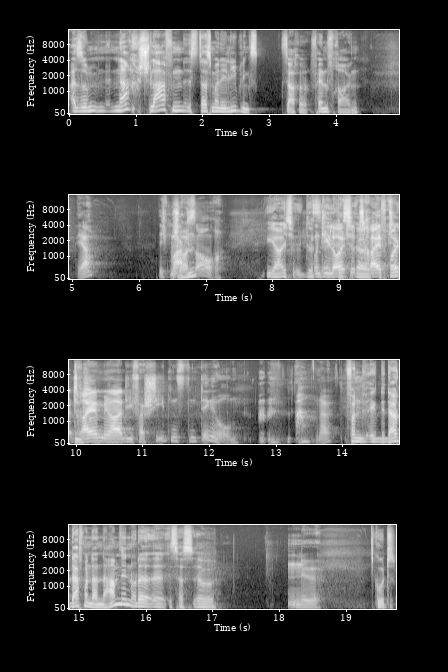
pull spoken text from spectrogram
also nach Schlafen ist das meine Lieblingssache, Fanfragen. Ja? Ich mag es auch. Ja, ich, das, Und die das, Leute äh, treibt, treiben ja die verschiedensten Dinge um. Ne? Von, äh, da- darf man da einen Namen nennen oder äh, ist das äh, Nö. gut?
